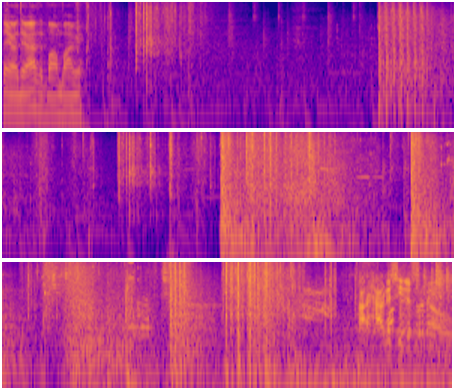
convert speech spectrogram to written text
They are there. I have the bomb by me. How, how does he just know?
